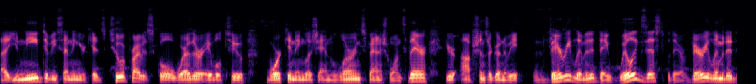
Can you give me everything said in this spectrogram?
uh, you need to be sending your kids to a private school where they're able to work in English and learn Spanish once there, your options are going to be very limited. They will exist, but they are very limited.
